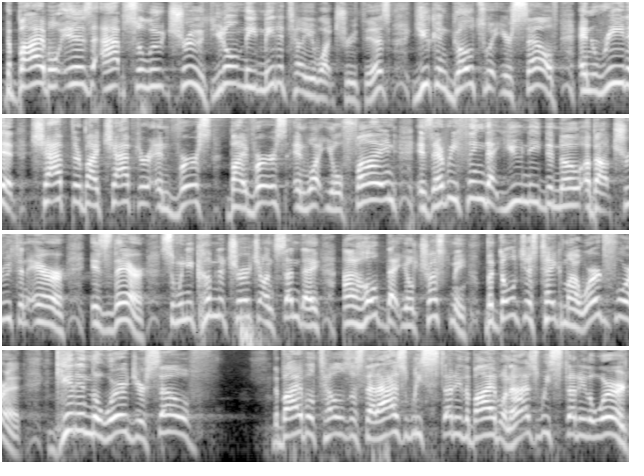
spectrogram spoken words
The Bible is absolute truth. You don't need me to tell you what truth is. You can go to it yourself and read it chapter by chapter and verse by verse. And what you'll find is everything that you need to know about truth and error is there. So when you come to church on Sunday, I hope that you'll trust me, but don't just take my word for it. Get in the word yourself. The Bible tells us that as we study the Bible and as we study the Word,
